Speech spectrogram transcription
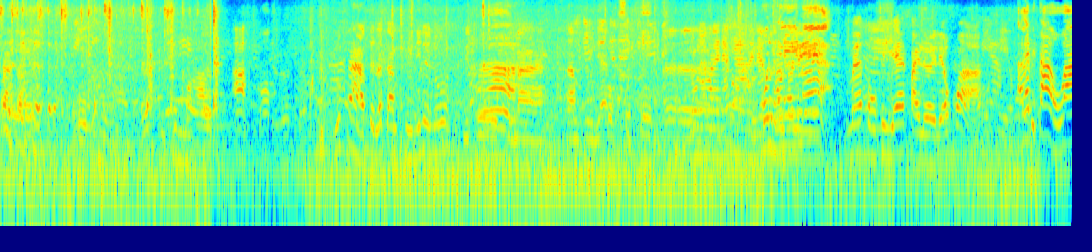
ใช่ใช่ขึ้นมาลยอะบอกลูกสาวเสร็จแล้วตามคิวนี้เลยลูกดีโทรมาตามคิวเนี้ยสิบเอ็ดโรงแรมอะไรนะบนทะเลแม่ แม่ตรงสี่แยกไปเลยเลี้ยวขวา อะไรพี่เต้าวะ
